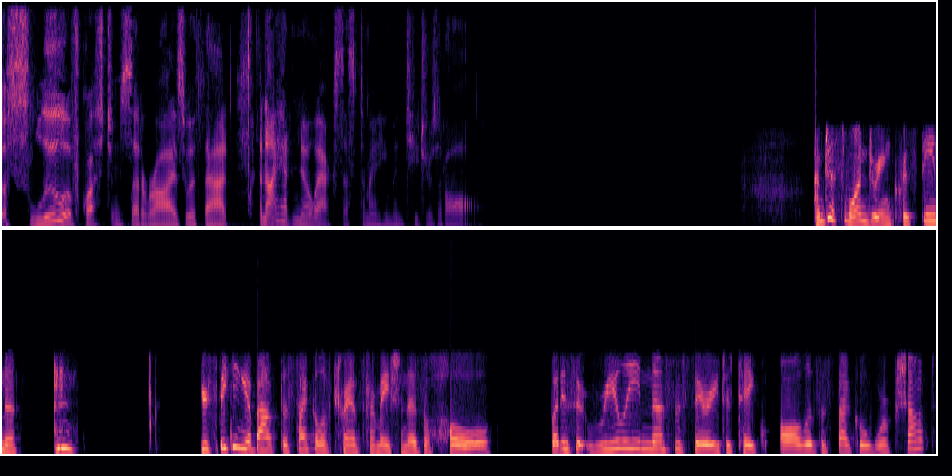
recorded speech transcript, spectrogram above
a slew of questions that arise with that. And I had no access to my human teachers at all. I'm just wondering, Christina, you're speaking about the cycle of transformation as a whole, but is it really necessary to take all of the cycle workshops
